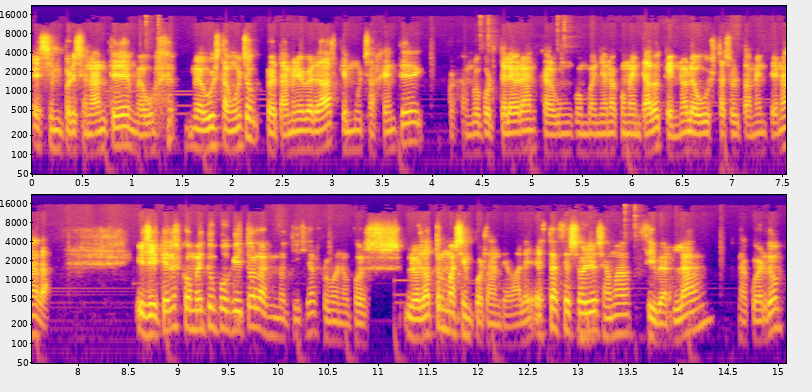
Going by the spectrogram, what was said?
es impresionante, me, me, gusta mucho, pero también es verdad que mucha gente, por ejemplo por Telegram, que algún compañero ha comentado que no le gusta absolutamente nada. Y si quieres comento un poquito las noticias, pues bueno, pues los datos más importantes, ¿vale? Este accesorio se llama Cyberland, ¿de acuerdo?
